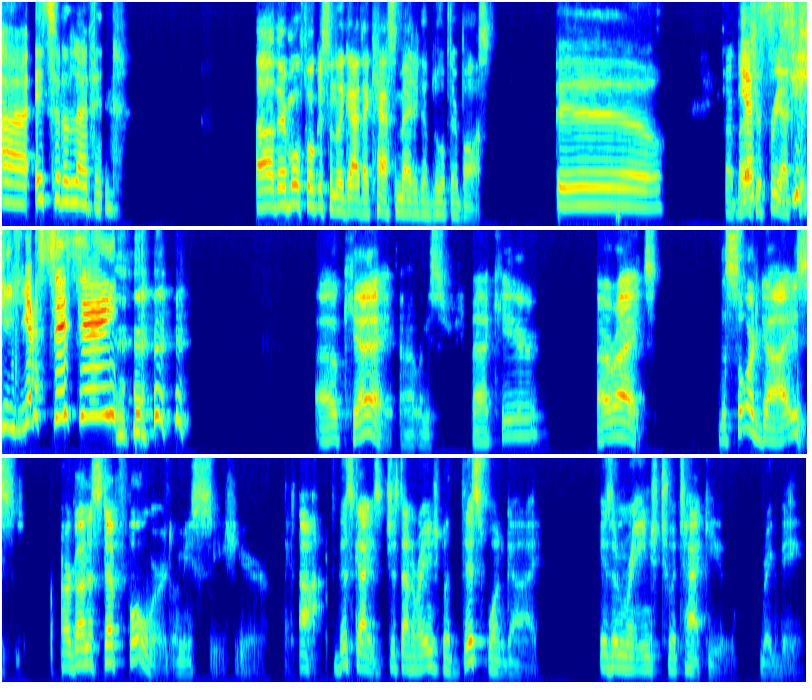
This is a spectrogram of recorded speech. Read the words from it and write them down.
Uh it's an eleven. Uh, they're more focused on the guy that cast magic that blew up their boss. Boo. But yes, that's your free action. yes, sissy. okay, uh, let me switch back here. All right, the sword guys are going to step forward. Let me see here. Ah, this guy is just out of range, but this one guy is in range to attack you, Rigby.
